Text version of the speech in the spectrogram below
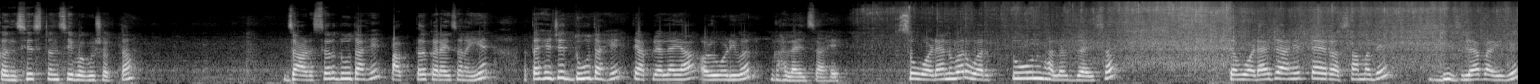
कन्सिस्टन्सी बघू शकता. जाडसर दूध आहे पातळ करायचं नाही आहे आता हे जे दूध आहे ते आपल्याला या अळूवडीवर घालायचं आहे. सो वड्यांवर वरतून घालत जायचं. त्या वड्या ज्या आहेत त्या रसामध्ये भिजल्या पाहिजे.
